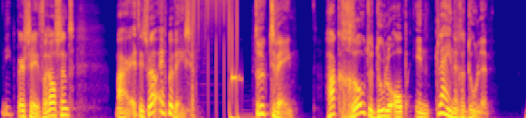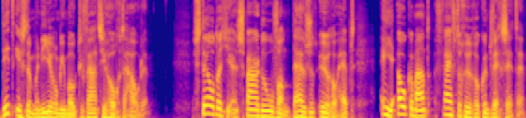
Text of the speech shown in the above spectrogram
Niet per se verrassend, maar het is wel echt bewezen. Truc 2. Hak grote doelen op in kleinere doelen. Dit is de manier om je motivatie hoog te houden. Stel dat je een spaardoel van 1000 euro hebt en je elke maand 50 euro kunt wegzetten.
